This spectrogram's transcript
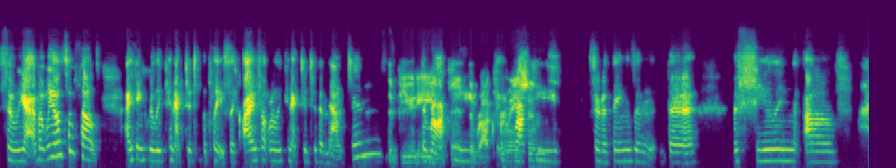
so yeah but we also felt i think really connected to the place like i felt really connected to the mountains The beauty, the rocky the rock the formations. rocky sort of things and the the feeling of i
